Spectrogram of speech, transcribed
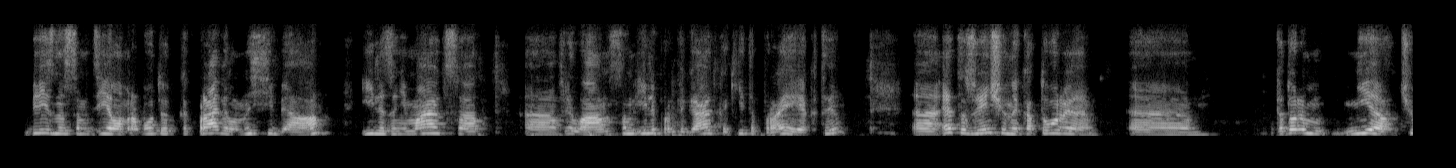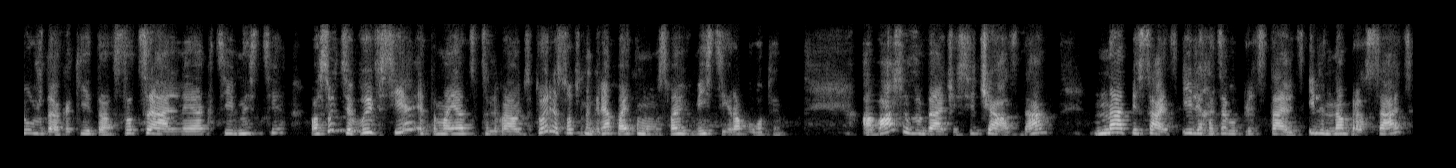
бизнесом, делом, работают, как правило, на себя или занимаются а, фрилансом или продвигают какие-то проекты. А, это женщины, которые, а, которым не чуждо какие-то социальные активности. По сути, вы все, это моя целевая аудитория, собственно говоря, поэтому мы с вами вместе и работаем. А ваша задача сейчас, да, написать или хотя бы представить, или набросать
